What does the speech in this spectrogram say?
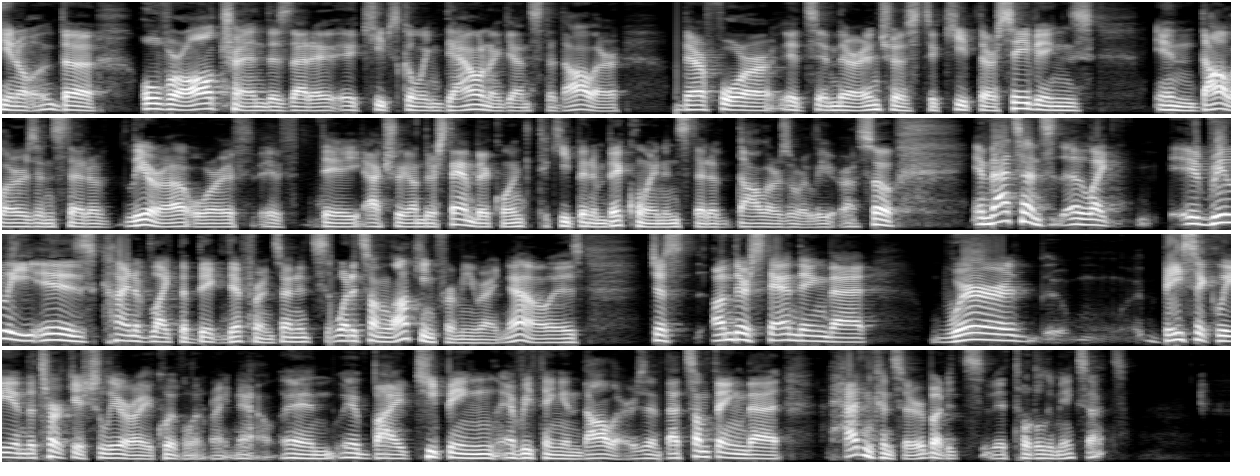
you know the overall trend is that it, it, keeps going down against the dollar. Therefore it's in their interest to keep their savings in dollars instead of lira or if if they actually understand bitcoin to keep it in bitcoin instead of dollars or lira. So in that sense uh, like it really is kind of like the big difference. And it's what it's unlocking for me right now is just understanding that we're basically in the Turkish lira equivalent right now, and eh, by keeping everything in dollars, and that's something that I hadn't considered, but it's it totally makes sense.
